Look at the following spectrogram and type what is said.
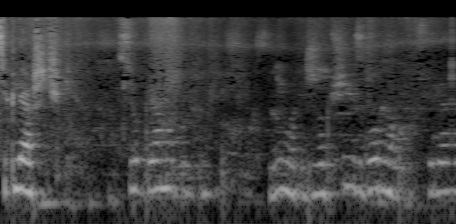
стекляшечки. Все прямо тут. Дим, это же вообще из горного хрусталя.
